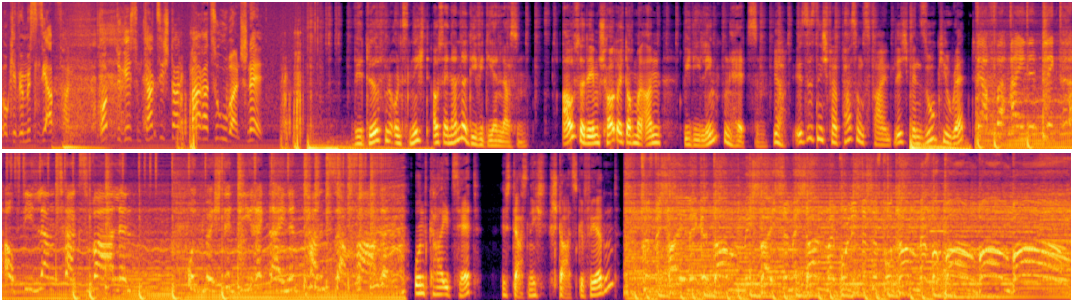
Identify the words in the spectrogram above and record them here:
Okay, wir müssen sie abfangen. Rob, du gehst zum Taxistand, Mara zur U-Bahn, schnell. Wir dürfen uns nicht auseinanderdividieren lassen. Außerdem schaut euch doch mal an, wie die Linken hetzen. Ja, ist es nicht verfassungsfeindlich, wenn Suki rappt? Werfe einen Blick auf die Landtagswahlen und möchte direkt einen Panzer fahren. Und KIZ? Ist das nicht staatsgefährdend? Triff dich, heilige Damm, ich schleiche mich an, mein politisches Programm, erstmal bam, bam, bam.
